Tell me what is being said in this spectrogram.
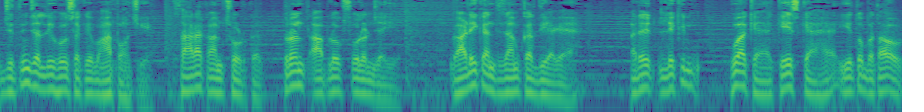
जितनी जल्दी हो सके वहाँ पहुंचिए। सारा काम छोड़कर तुरंत आप लोग सोलन जाइए। गाड़ी का इंतज़ाम कर दिया गया है। अरे, लेकिन हुआ क्या है? केस क्या है? ये तो बताओ।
